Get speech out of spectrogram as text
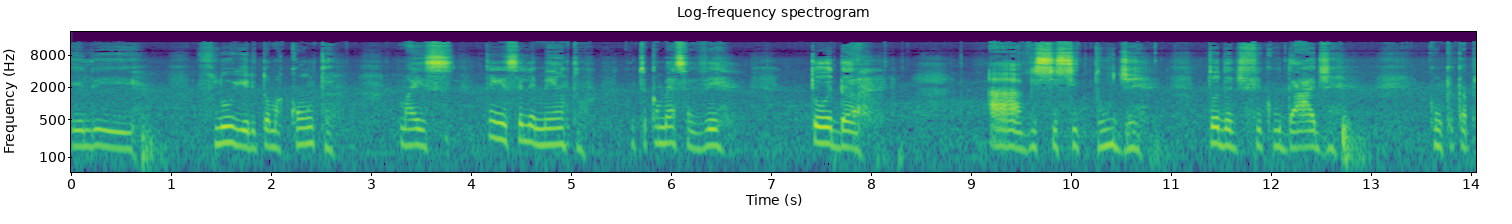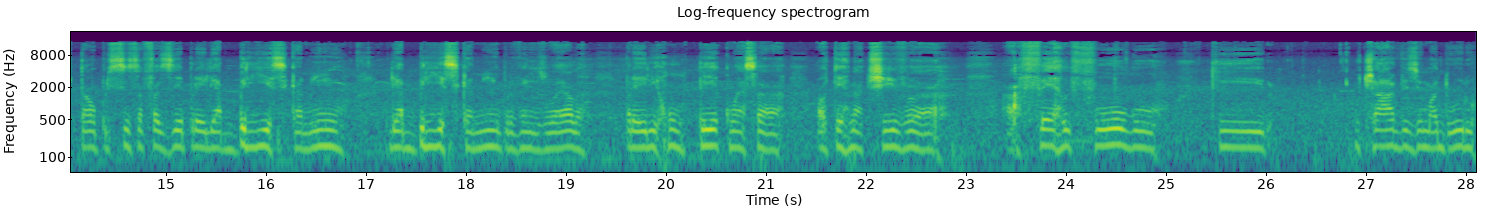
ele flui, ele toma conta, mas tem esse elemento, quando você começa a ver toda a vicissitude, toda a dificuldade com que o capital precisa fazer para ele abrir esse caminho, ele abrir esse caminho para a Venezuela, para ele romper com essa alternativa a ferro e fogo que o Chávez e o Maduro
